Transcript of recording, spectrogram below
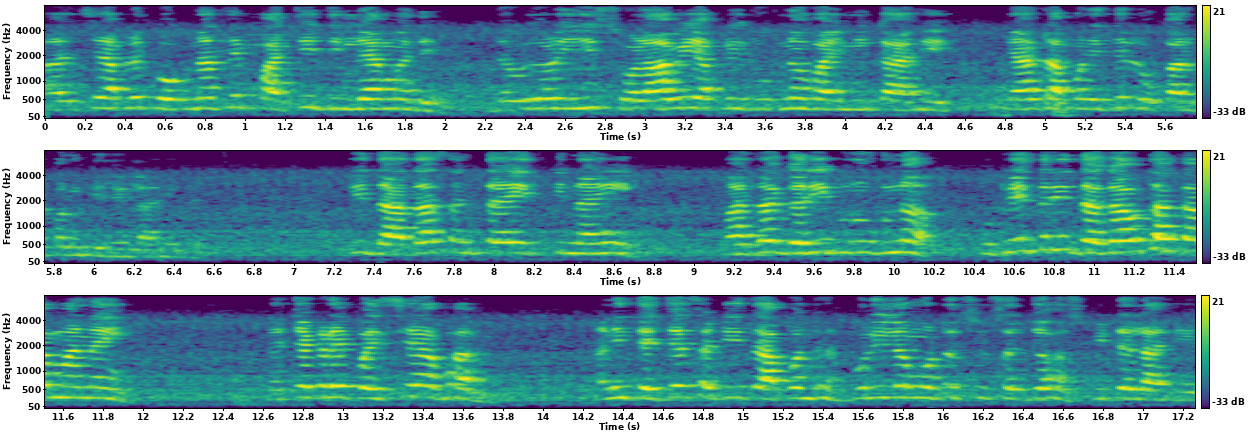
असे आपल्या कोकणातले पाचही जिल्ह्यामध्ये जवळजवळ ही सोळावी आपली रुग्णवाहिनिका आहे त्यात आपण इथे लोकार्पण केलेलं आहे. की दादा सांगतायत की नाही माझा गरीब रुग्ण कुठेतरी दगावता कामा नाही त्याच्याकडे पैसे अभावी. आणि त्याच्यासाठीच आपण धडपोलीला मोठं सुसज्ज हॉस्पिटल आहे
